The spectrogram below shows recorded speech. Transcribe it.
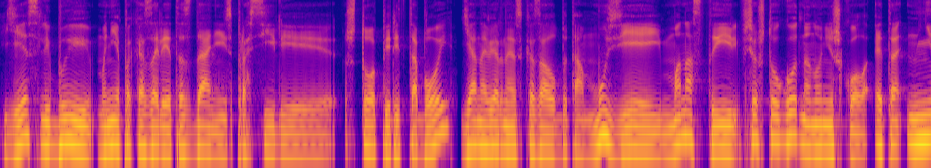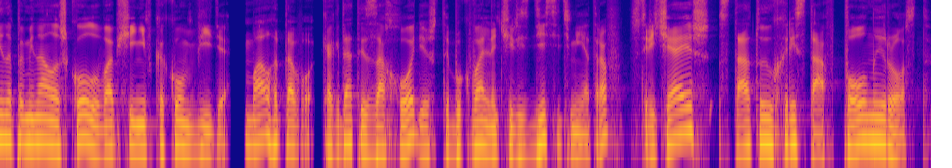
Если бы мне показали это здание и спросили, что перед тобой, я, наверное, сказал бы там музей, монастырь, все что угодно, но не школа. Это не напоминало школу вообще ни в каком виде. Мало того, когда ты заходишь, ты буквально через 10 метров встречаешь статую Христа в полный рост.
